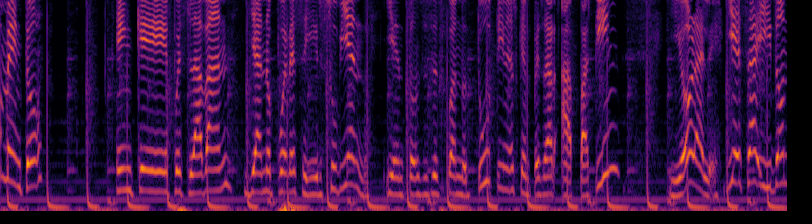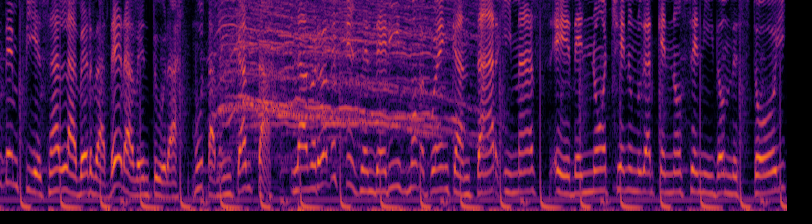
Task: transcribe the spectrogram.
momento en que pues la van ya no puede seguir subiendo y entonces es cuando tú tienes que empezar a patín y órale. Y es ahí donde empieza la verdadera aventura. Muta, me encanta. La verdad es que el senderismo me puede encantar y más eh, de noche en un lugar que no sé ni dónde estoy.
